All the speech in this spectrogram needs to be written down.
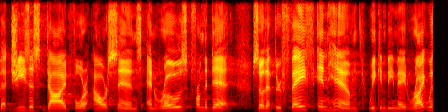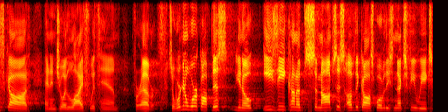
that Jesus died for our sins and rose from the dead, so that through faith in him we can be made right with God and enjoy life with him forever. So we're going to work off this, you know, easy kind of synopsis of the gospel over these next few weeks.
